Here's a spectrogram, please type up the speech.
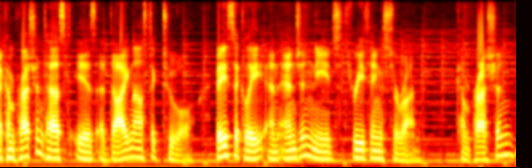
A compression test is a diagnostic tool. Basically, an engine needs three things to run, compression,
